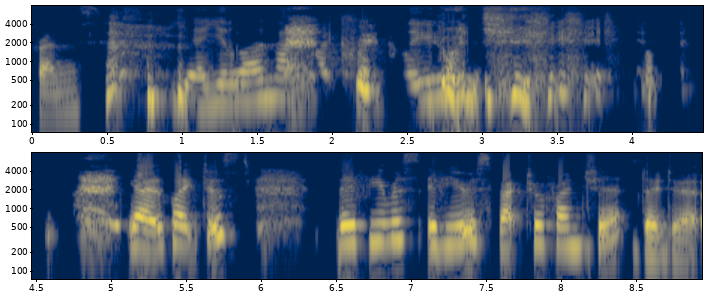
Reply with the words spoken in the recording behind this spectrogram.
friends yeah you learn that quite quickly when you yeah it's like just if you res- if you respect your friendship, don't do it.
